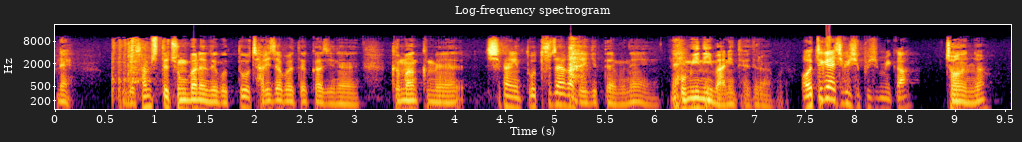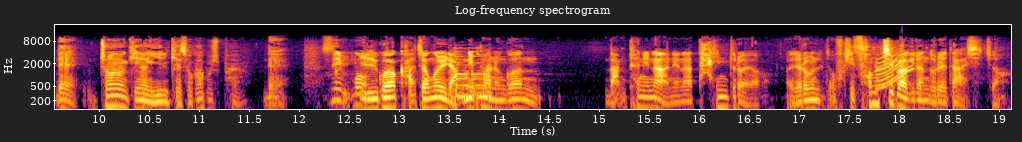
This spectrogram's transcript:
네. 근데 30대 중반에 되고 또 자리 잡을 때까지는 그만큼의 시간이 또 투자가 되기 때문에 고민이 많이 되더라고요. 어떻게 하시고 싶으십니까? 저는요? 네. 저는 그냥 일 계속 하고 싶어요. 네. 스님, 뭐. 일과 가정을 양립하는 건 남편이나 아내나 다 힘들어요. 여러분 혹시 섬지박이라는 노래 다 아시죠?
